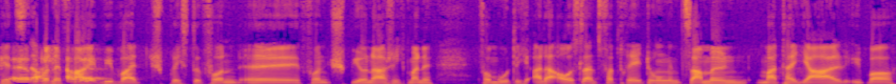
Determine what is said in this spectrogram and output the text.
Jetzt äh, aber eine Frage, aber, wie weit sprichst du von, äh, von Spionage? Ich meine, vermutlich alle Auslandsvertretungen sammeln Material über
